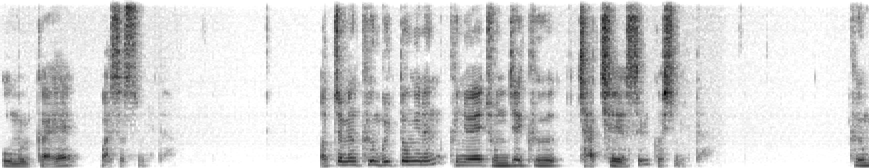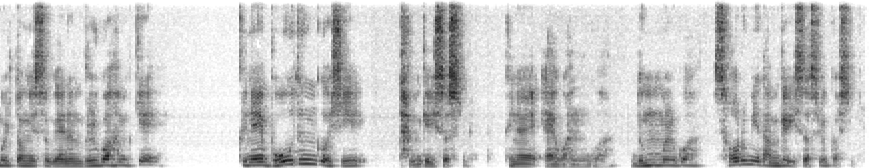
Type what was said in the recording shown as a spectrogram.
우물가에 왔었습니다. 어쩌면 그 물동이는 그녀의 존재 그 자체였을 것입니다. 그 물동이 속에는 물과 함께 그녀의 모든 것이 담겨 있었습니다. 그녀의 애환과 눈물과 서름이 담겨 있었을 것입니다.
